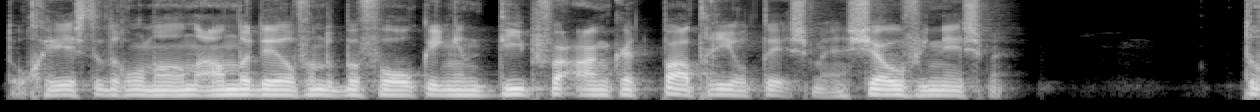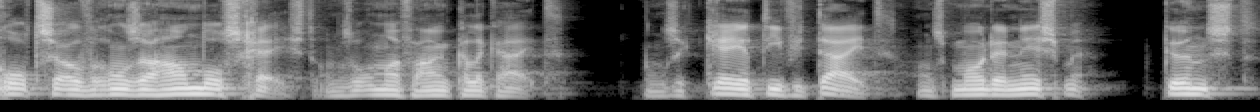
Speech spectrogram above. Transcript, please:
Toch heerste er onder een ander deel van de bevolking een diep verankerd patriotisme en chauvinisme. Trots over onze handelsgeest, onze onafhankelijkheid, onze creativiteit, ons modernisme, kunst,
